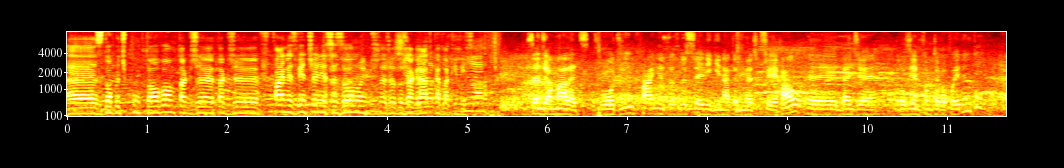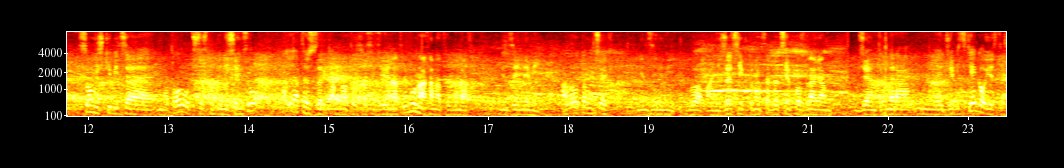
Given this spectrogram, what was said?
e, zdobycz punktową, także, także fajne zwieńczenie sezonu i myślę, że duża gratka dla kibiców. Sędzia Malec z Łodzi. Fajnie, że z wyższej ligi na ten mecz przyjechał. Będzie rozjemcą tego pojedynku. Są już kibice motoru, 350, ale ja też zerkam na to, co się dzieje na trybunach, a na trybunach między innymi Paweł Tomczyk, między innymi była pani rzecznik, którą serdecznie pozdrawiam. Widziałem trenera mm, Dziewickiego, jest też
